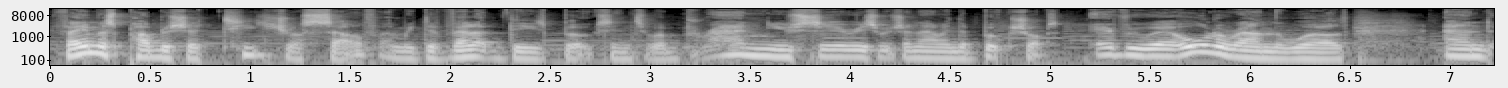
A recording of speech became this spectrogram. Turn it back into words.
famous publisher Teach Yourself and we developed these books into a brand new series which are now in the bookshops everywhere, all around the world. And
